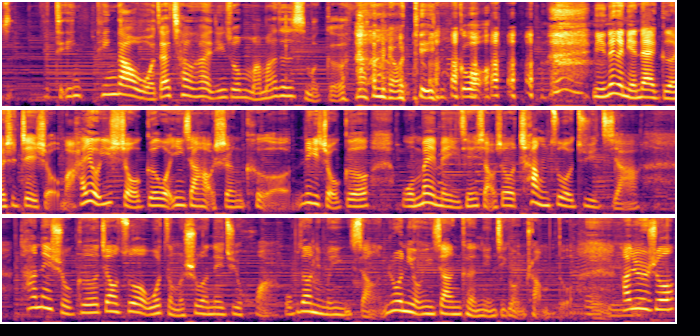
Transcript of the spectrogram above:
听听到我在唱，他已经说：“妈妈，这是什么歌？” 他没有听过。你那个年代歌是这首吗？还有一首歌我印象好深刻，那首歌我妹妹以前小时候唱作俱佳。她那首歌叫做《我怎么说的那句话》，我不知道你有没有印象。如果你有印象，你可能年纪跟我们差不多。他就是说。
